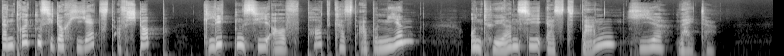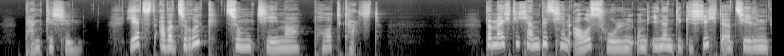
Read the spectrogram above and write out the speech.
dann drücken Sie doch jetzt auf Stopp, klicken Sie auf Podcast abonnieren und hören Sie erst dann hier weiter. Dankeschön. Jetzt aber zurück zum Thema Podcast. Da möchte ich ein bisschen ausholen und Ihnen die Geschichte erzählen,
